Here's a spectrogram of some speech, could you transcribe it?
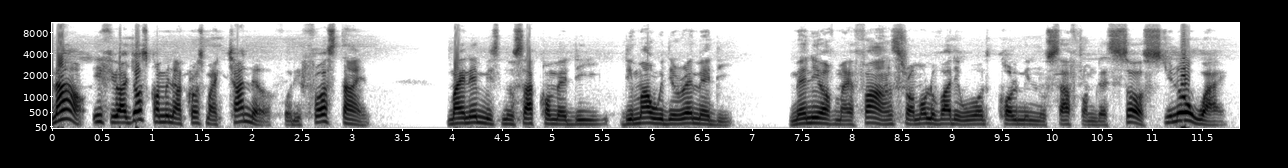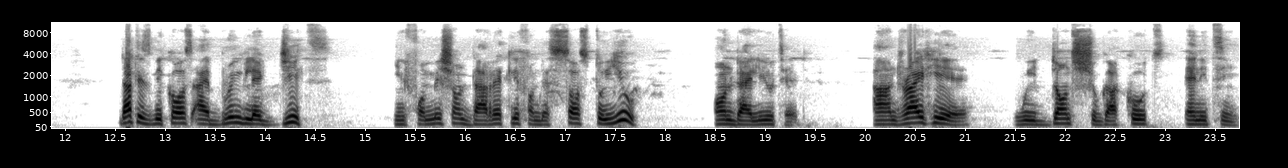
Now, if you are just coming across my channel for the first time, my name is Noxa Comedy, the man with the remedy. Many of my fans from all over the world call me Noxa from the source. You know why? That is because I bring legit information directly from the source to you, undiluted. And right here, we don't sugarcoat anything.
